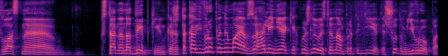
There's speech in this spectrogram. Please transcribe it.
власне стане на дибки, він каже: така в Європі немає взагалі ніяких можливостей нам протидіяти. Що там Європа?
